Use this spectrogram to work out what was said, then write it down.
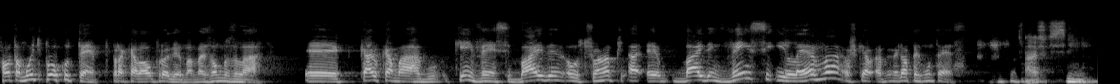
Falta muito pouco tempo para acabar o programa, mas vamos lá. É, Caio Camargo, quem vence, Biden ou Trump? Ah, é, Biden vence e leva? Acho que a melhor pergunta é essa. Acho que sim.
